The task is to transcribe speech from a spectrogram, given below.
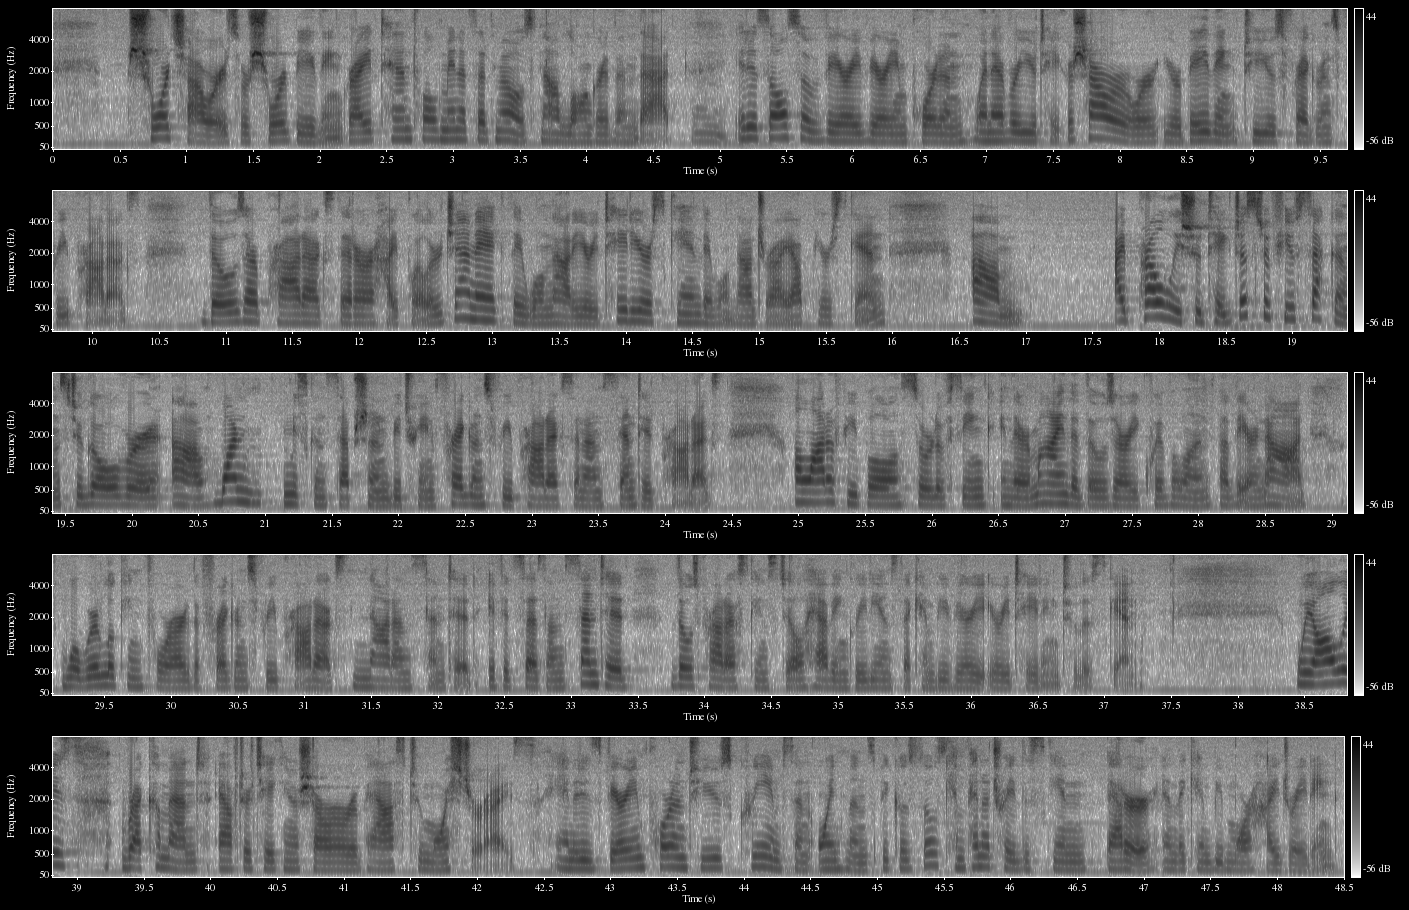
short showers or short bathing, right? 10, 12 minutes at most, not longer than that. Mm. It is also very, very important whenever you take a shower or you're bathing to use fragrance free products. Those are products that are hypoallergenic, they will not irritate your skin, they will not dry up your skin. Um, I probably should take just a few seconds to go over uh, one misconception between fragrance free products and unscented products. A lot of people sort of think in their mind that those are equivalent, but they are not. What we're looking for are the fragrance free products, not unscented. If it says unscented, those products can still have ingredients that can be very irritating to the skin. We always recommend after taking a shower or a bath to moisturize. And it is very important to use creams and ointments because those can penetrate the skin better and they can be more hydrating.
